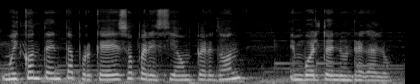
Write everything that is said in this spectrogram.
muy contenta porque eso parecía un perdón envuelto en un regalo.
